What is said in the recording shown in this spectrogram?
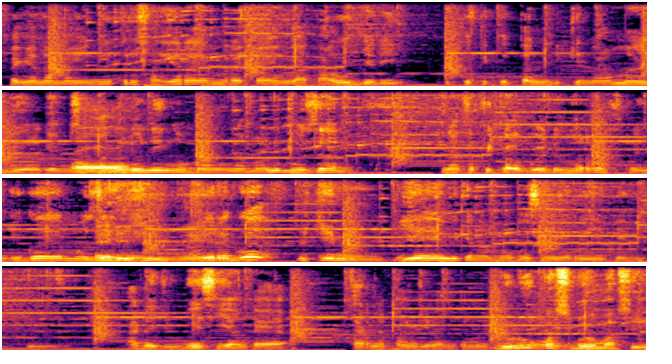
pengen nama ini terus akhirnya mereka yang nggak tahu jadi ikut-ikutan bikin nama juga kayak misalkan Oh. lu nih ngomong nama lu Mozan nah ketika gue denger wah keren juga ya Mozan Eh, nih. iya. akhirnya gue bikin iya bikin nama gue sendiri kayak gitu ada juga sih yang kayak karena panggilan temen-temen dulu pas gue masih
